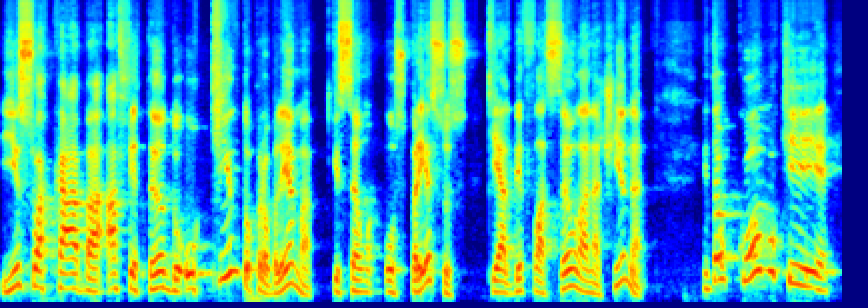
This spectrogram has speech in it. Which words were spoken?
e isso acaba afetando o quinto problema, que são os preços, que é a deflação lá na China. Então, como que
